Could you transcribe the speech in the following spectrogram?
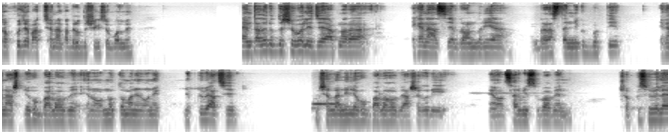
সব খুঁজে পাচ্ছে না, তাদের উদ্দেশ্যে কিছু বললেন আমি তাদের উদ্দেশ্যে বলি যে আপনারা এখানে আছে ব্রাউনবাড়িয়া রাস্তার নিকটবর্তী। এখানে আসলে খুব ভালো হবে, এর উন্নত মানের অনেক ল্যাপটপে আছে। ইনশাল্লাহ নিলে খুব ভালো হবে, আশা করি আমার সার্ভিসও পাবেন। সবকিছু মিলে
